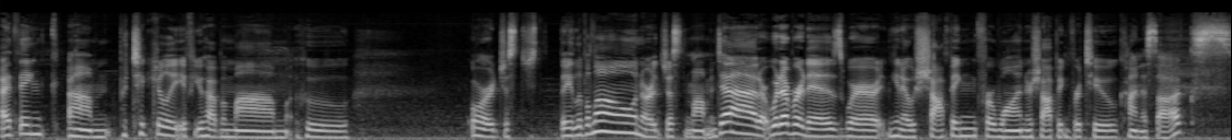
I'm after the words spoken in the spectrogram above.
I think um, particularly if you have a mom who or just they live alone or just mom and dad or whatever it is where you know shopping for one or shopping for two kind of sucks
